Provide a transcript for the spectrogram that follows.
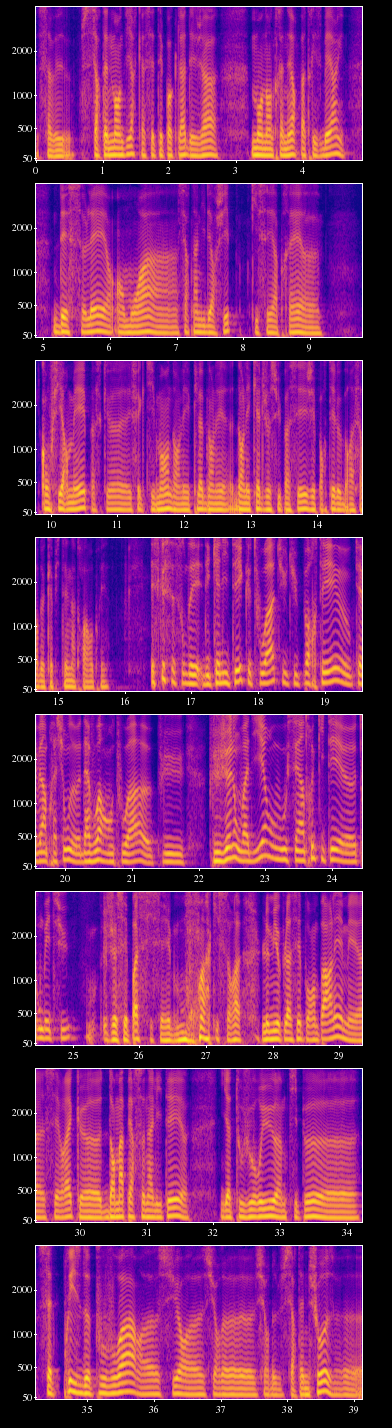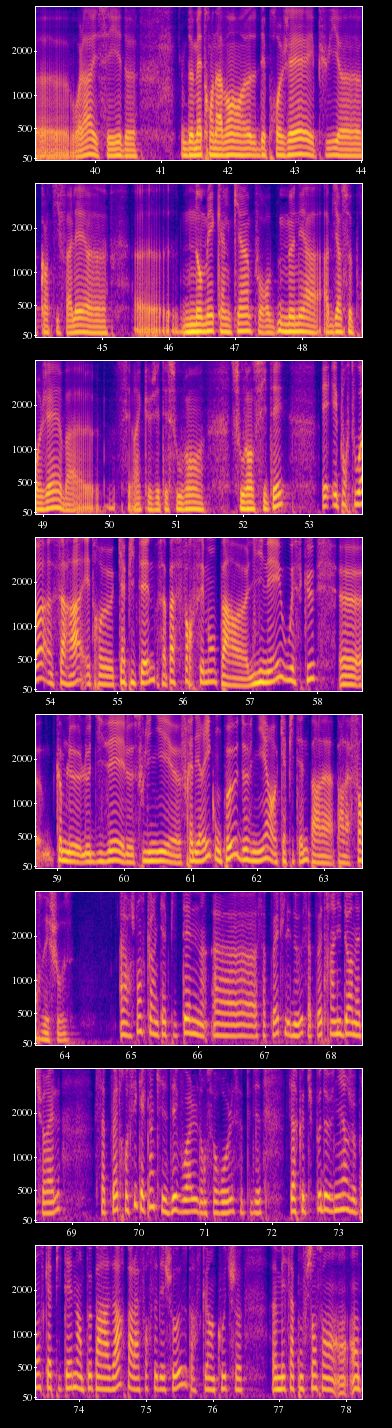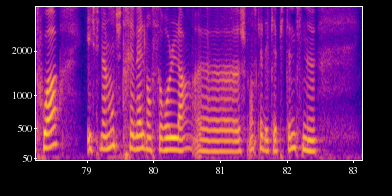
ça veut certainement dire qu'à cette époque-là déjà mon entraîneur, Patrice Berg, décelait en moi un certain leadership qui s'est après euh, confirmé parce que effectivement dans les clubs dans, les, dans lesquels je suis passé, j'ai porté le brassard de capitaine à trois reprises. Est-ce que ce sont des, qualités que toi tu, portais euh, ou que tu avais l'impression d'avoir en toi euh, plus plus jeune, on va dire, ou c'est un truc qui t'est tombé dessus? Je sais pas si c'est moi qui sera le mieux placé pour en parler, mais c'est vrai que dans ma personnalité, il y a toujours eu un petit peu euh, cette prise de pouvoir euh, sur euh, sur sur certaines choses. voilà, essayer de de mettre en avant des projets et puis quand il fallait nommer quelqu'un pour mener à, bien ce projet, bah, c'est vrai que j'étais souvent, souvent cité. Et, pour toi, Sarah, être capitaine, ça passe forcément par euh, l'inné ou est-ce que, euh, comme le, disait et le soulignait euh, Frédéric, on peut devenir capitaine par la, par la force des choses? Alors je pense qu'un capitaine, ça peut être les deux, ça peut être un leader naturel, ça peut être aussi quelqu'un qui se dévoile dans ce rôle. Ça peut dire, c'est-à-dire que tu peux devenir, je pense, capitaine un peu par hasard, par la force des choses, parce qu'un coach met sa confiance en, toi, et finalement tu te révèles dans ce rôle-là. je pense qu'il y a des capitaines qui ne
